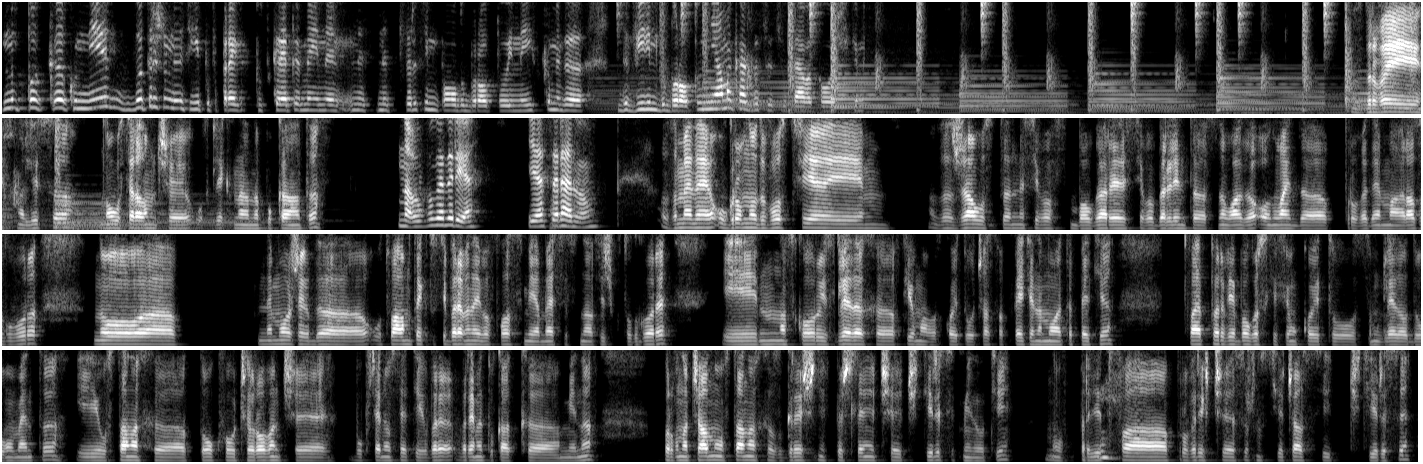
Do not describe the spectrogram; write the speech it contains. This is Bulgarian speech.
Но пък ако ние вътрешно не си ги подкрепяме и не, не, не търсим по-доброто и не искаме да, да видим доброто, няма как да се създават повече. Здравей, Алиса. Много се радвам, че откликна на поканата. Много благодаря. И аз се радвам. За мен е огромно удоволствие и за жалост не си в България, си в Берлин, да се налага онлайн да проведем разговора, но а, не можех да отлагам, тъй като си бремена и в 8-я месец на всичкото отгоре. И наскоро изгледах филма, в който участва Петя на моята Петя. Това е първият български филм, който съм гледал до момента и останах толкова очарован, че въобще не усетих времето как мина. Първоначално останах с грешни впечатления, че е 40 минути, но преди това проверих, че всъщност е час и 40.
